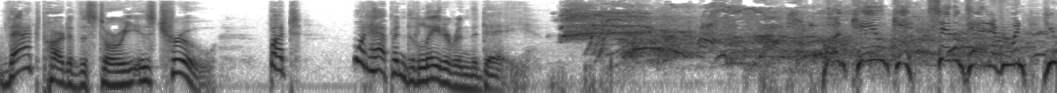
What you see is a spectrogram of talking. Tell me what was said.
That part of the story is true. But what happened later in the day? Okay, okay, settle down, everyone. You're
